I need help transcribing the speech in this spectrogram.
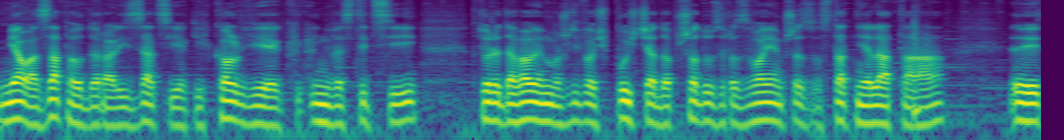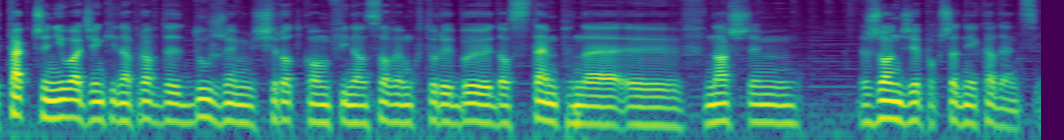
miała zapał do realizacji jakichkolwiek inwestycji, które dawały możliwość pójścia do przodu z rozwojem przez ostatnie lata, tak czyniła dzięki naprawdę dużym środkom finansowym, które były dostępne w naszym rządzie poprzedniej kadencji.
